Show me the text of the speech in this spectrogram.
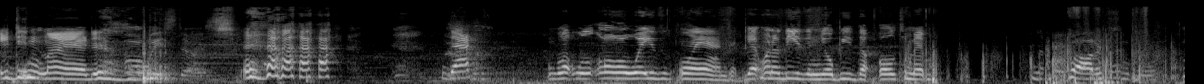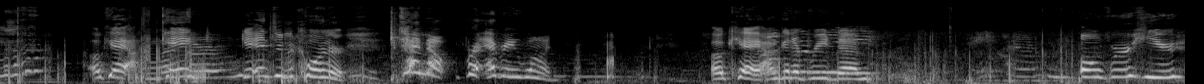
It didn't land. Always does. That's what will always land. Get one of these and you'll be the ultimate. God, Okay, King, get into the corner. Time out for everyone. Okay, I'm gonna breed them over here.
